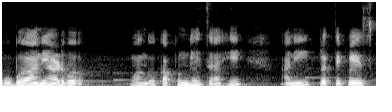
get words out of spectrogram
उभं आणि आडवं वांगं कापून घ्यायचं आहे. आणि प्रत्येक वेळेस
